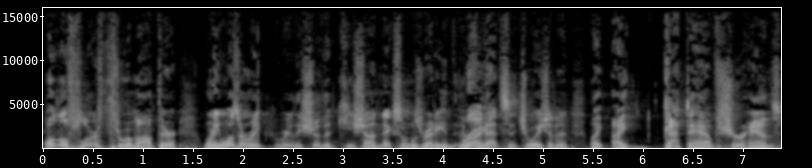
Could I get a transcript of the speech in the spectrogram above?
Well, LaFleur threw him out there when he wasn't re- really sure that Keisean Nixon was ready in Right. that situation. And like, I got to have sure hands.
